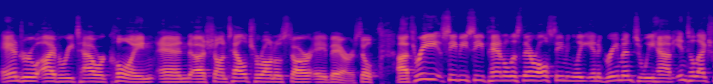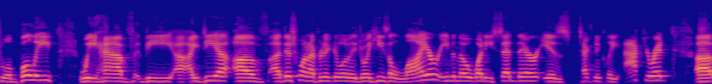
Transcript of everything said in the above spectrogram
Andrew Ivory Tower Coyne and uh, Chantal Toronto Star A Bear. So, uh, three CBC panelists there, all seemingly in agreement. We have intellectual bully. We have the uh, idea of uh, this one I particularly enjoy. He's a liar, even though what he said there is technically accurate. Uh,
